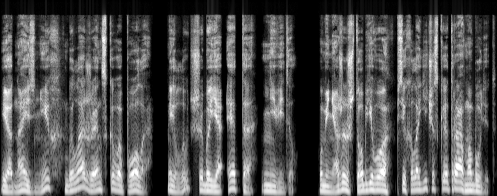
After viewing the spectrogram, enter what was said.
И одна из них была женского пола. И лучше бы я это не видел. У меня же, чтоб его, психологическая травма будет.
